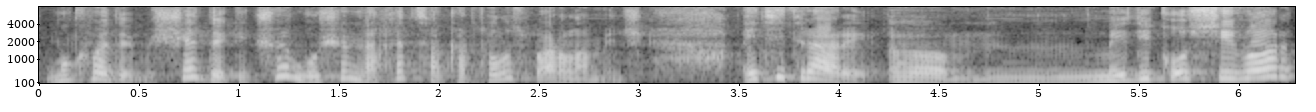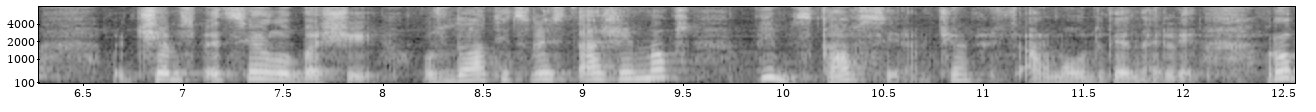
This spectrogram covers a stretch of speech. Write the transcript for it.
მოქმედების შედეგი ჩვენ გუშინ ნახეთ საქართველოს პარლამენტში. ეცით რა არის? მედიკოსი ვარ, ჩემ სპეციალობაში 30 წლის სტაჟი მაქვს, მე მსგავსი რამ, ჩემთვის წარმოუდგენელია, რომ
